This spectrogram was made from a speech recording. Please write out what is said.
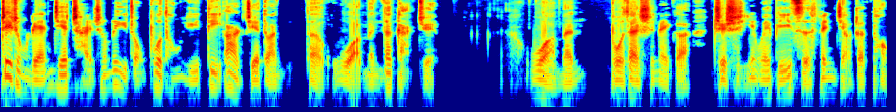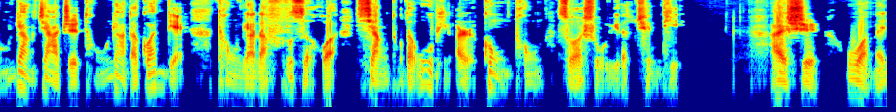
这种连接产生了一种不同于第二阶段的我们的感觉，我们。不再是那个只是因为彼此分享着同样价值、同样的观点、同样的肤色或相同的物品而共同所属于的群体，而是我们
